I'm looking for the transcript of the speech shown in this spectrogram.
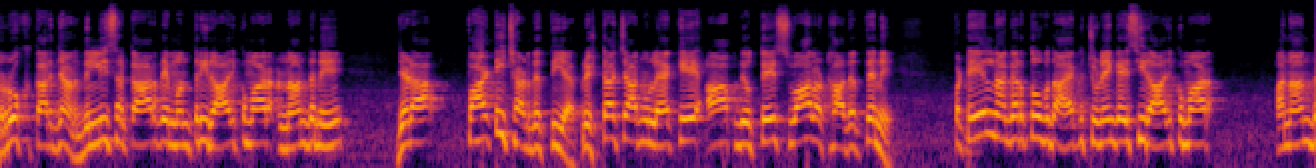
ਰੁਖ ਕਰ ਜਾਣ। ਦਿੱਲੀ ਸਰਕਾਰ ਦੇ ਮੰਤਰੀ ਰਾਜ ਕੁਮਾਰ ਆਨੰਦ ਨੇ ਜਿਹੜਾ ਪਾਰਟੀ ਛੱਡ ਦਿੱਤੀ ਹੈ। ਭ੍ਰਿਸ਼ਟਾਚਾਰ ਨੂੰ ਲੈ ਕੇ ਆਪ ਦੇ ਉੱਤੇ ਸਵਾਲ ਉਠਾ ਦਿੱਤੇ ਨੇ। ਪਟੇਲ ਨਗਰ ਤੋਂ ਵਿਧਾਇਕ ਚੁਣੇ ਗਏ ਸੀ ਰਾਜ ਕੁਮਾਰ ਆਨੰਦ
